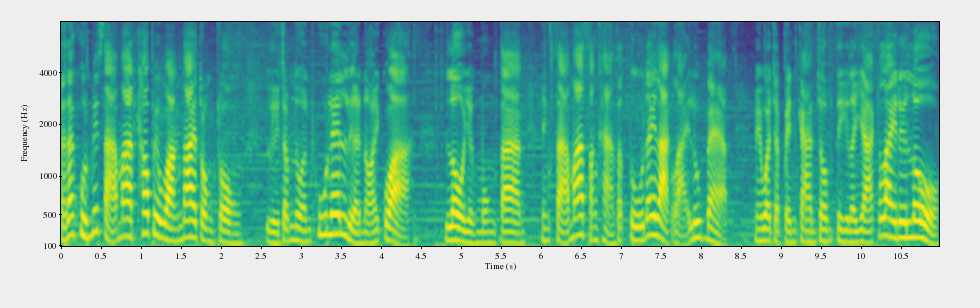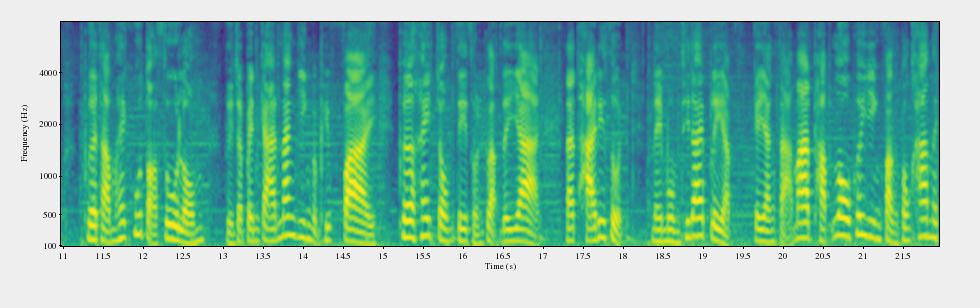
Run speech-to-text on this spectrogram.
แต่ถ้าคุณไม่สามารถเข้าไปวางได้ตรงๆ หรือจำนวนผู้เล่นเหลือน้อยกว่า โลอย่างมงตาลยังสามารถสังหารศัตรูได้หลากหลายรูปแบบ ไม่ว่าจะเป็นการโจมตีระยะใกล้ด้วยโล เพื่อทำให้คู่ต่อสู้ล้ม หรือจะเป็นการนั่งยิงแบบพริบไฟเพื่อให้โจมตีสวนกลับได้ยาก และท้ายที่สุด ในมุมที่ได้เปรียบก็ยังสามารถพับโล่เพื่อยิงฝั่งตรงข้ามใน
